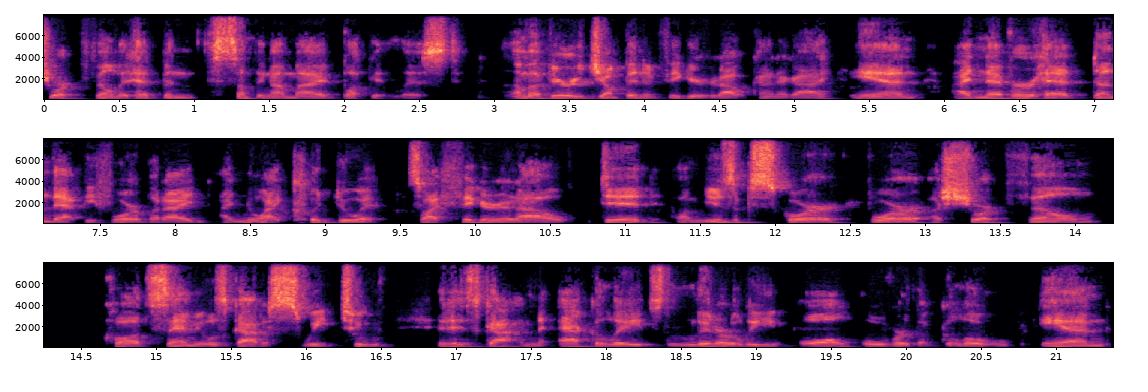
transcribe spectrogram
short film. It had been something on my bucket list. I'm a very jump in and figure it out kind of guy. And I never had done that before, but I, I knew I could do it. So I figured it out, did a music score for a short film called Samuel's Got a Sweet Tooth. It has gotten accolades literally all over the globe. And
